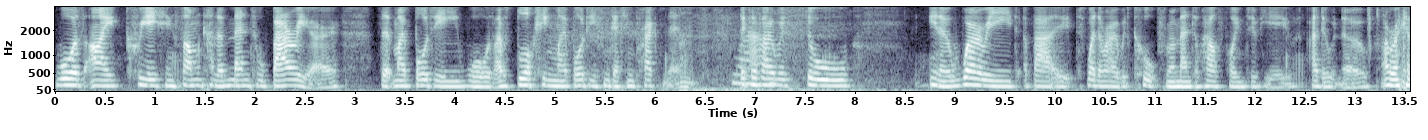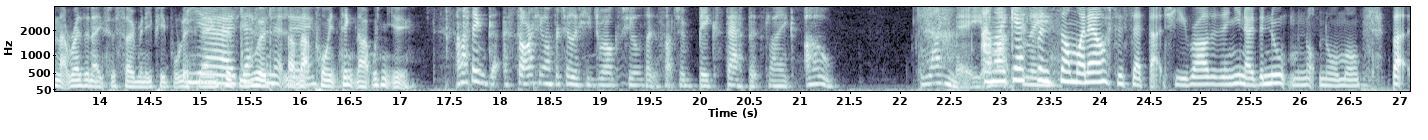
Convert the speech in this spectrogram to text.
was I creating some kind of mental barrier that my body was, I was blocking my body from getting pregnant because I was so, you know, worried about whether I would cope from a mental health point of view. I don't know. I reckon that resonates with so many people listening Yeah, because you would at that point think that, wouldn't you? And I think starting on fertility drugs feels like such a big step. It's like, oh, blimey. And I'm I guess when someone else has said that to you, rather than you know the normal, not normal, but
